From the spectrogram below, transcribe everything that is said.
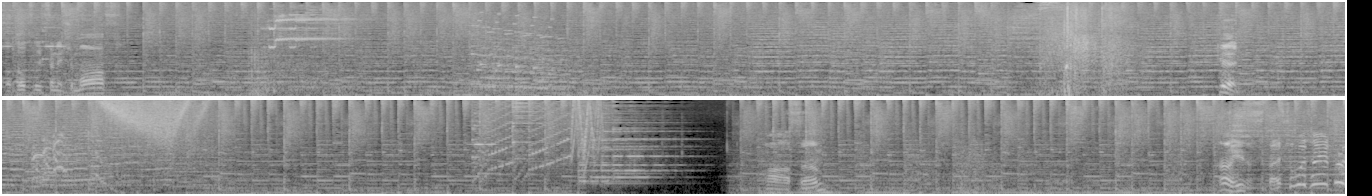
So hopefully finish him off. Good. Awesome. Oh, he's a special attacker?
